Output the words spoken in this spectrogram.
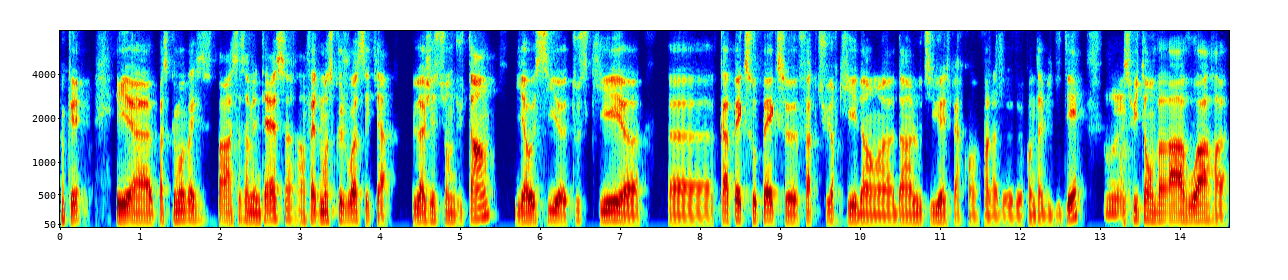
Ok. Et parce que moi, par ça, ça m'intéresse. En fait, moi, ce que je vois, c'est qu'il y a la gestion du temps. Il y a aussi tout ce qui est euh, CAPEX, OPEX, euh, facture qui est dans, euh, dans l'outil expert enfin, de, comptabilité. Ensuite, on va avoir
